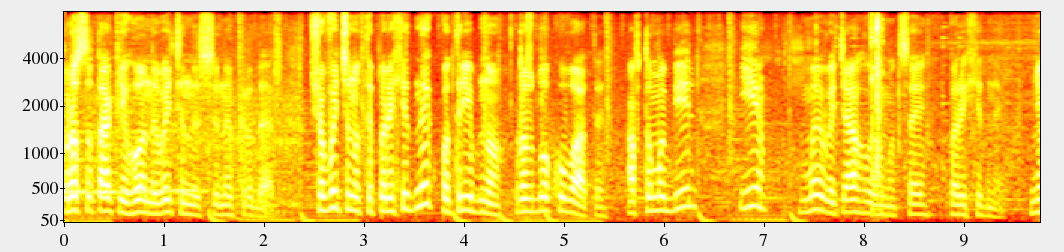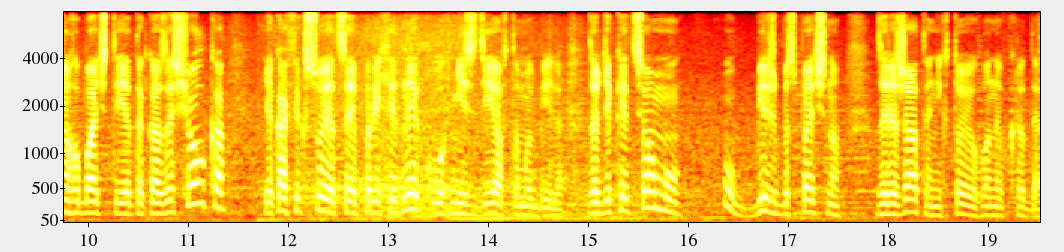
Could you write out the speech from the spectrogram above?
Просто так його не витягнеш і не вкрадеш. Щоб витягнути перехідник, потрібно розблокувати автомобіль і ми витягуємо цей перехідник. В нього, бачите, є така защолка, яка фіксує цей перехідник у гнізді автомобіля. Завдяки цьому ну, більш безпечно заряджати, ніхто його не вкраде.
